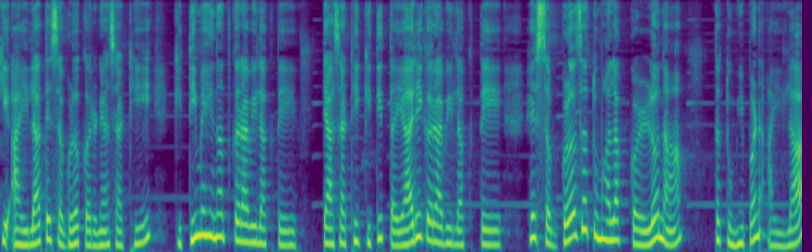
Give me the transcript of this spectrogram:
की आईला ते सगळं करण्यासाठी किती मेहनत करावी लागते त्यासाठी किती तयारी करावी लागते हे सगळं जर तुम्हाला कळलं ना तर तुम्ही पण आईला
